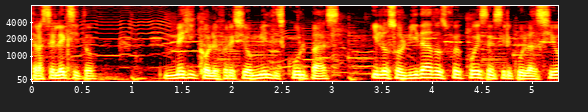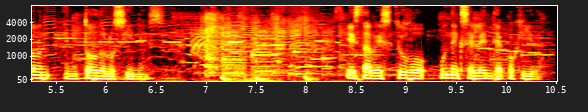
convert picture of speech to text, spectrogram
Tras el éxito, México le ofreció mil disculpas y Los Olvidados fue puesta en circulación en todos los cines. Esta vez tuvo una excelente acogida.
